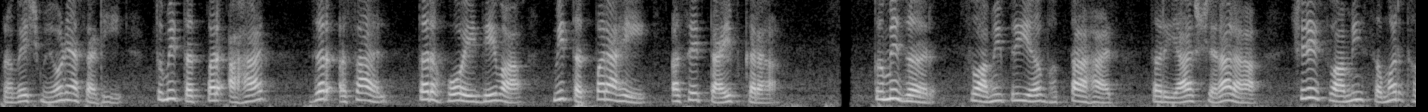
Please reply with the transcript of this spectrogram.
प्रवेश मिळवण्यासाठी तुम्ही तत्पर आहात? जर असाल तर होय देवा मी तत्पर आहे असे टाईप करा. तुम्ही जर स्वामीप्रिय भक्त आहात तर या शराला श्री स्वामी समर्थ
